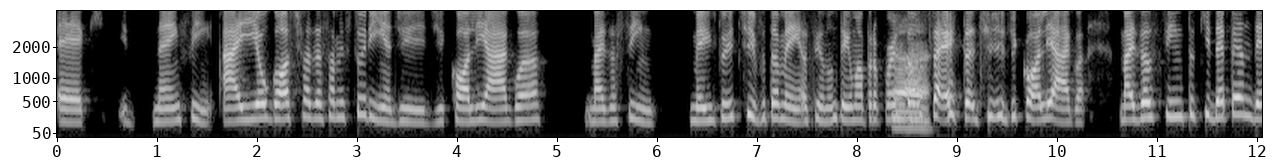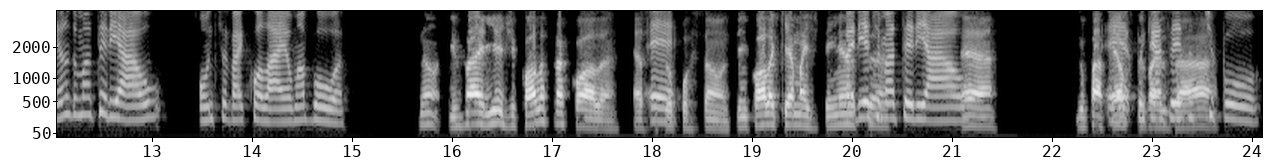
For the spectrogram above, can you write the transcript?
é, que, né, enfim, aí eu gosto de fazer essa misturinha de, de cola e água, mas assim, meio intuitivo também, assim, eu não tenho uma proporção ah. certa de, de cola e água, mas eu sinto que dependendo do material onde você vai colar é uma boa. Não, e varia de cola para cola essa é. proporção. Tem cola que é mais densa. Varia de material. É. Do papel é, que porque às vezes, tipo,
